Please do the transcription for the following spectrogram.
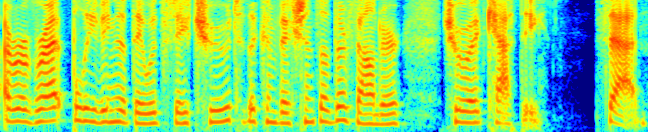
I regret believing that they would stay true to the convictions of their founder, Truett Cathy. Sad.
